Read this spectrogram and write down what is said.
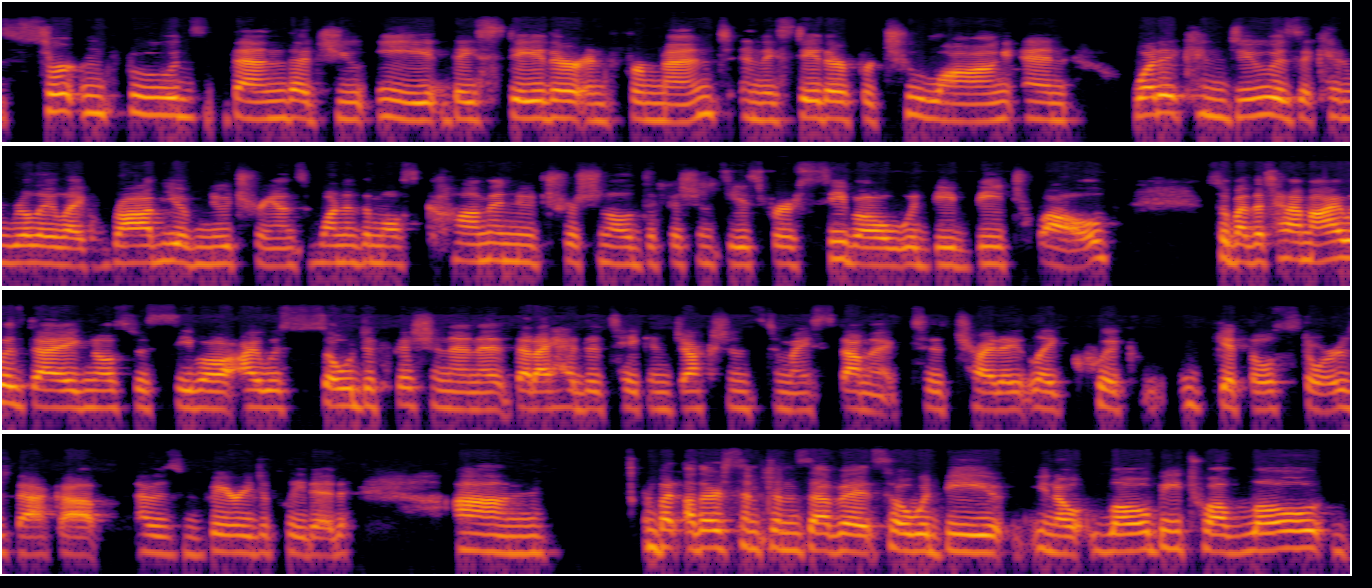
certain foods then that you eat they stay there and ferment and they stay there for too long and what it can do is it can really like rob you of nutrients. One of the most common nutritional deficiencies for SIBO would be B12. So by the time I was diagnosed with SIBO, I was so deficient in it that I had to take injections to my stomach to try to like quick get those stores back up. I was very depleted. Um, but other symptoms of it, so it would be you know low B12, low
